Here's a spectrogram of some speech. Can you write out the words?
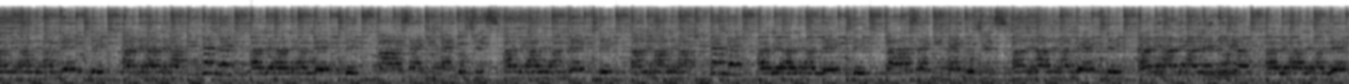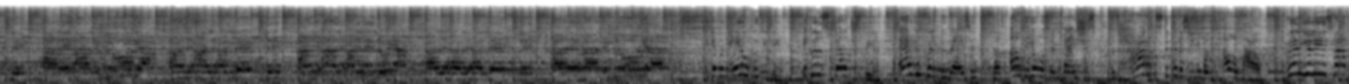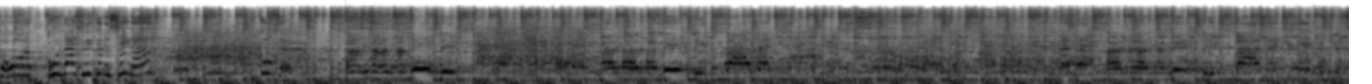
ale, ale, ale. meisjes het hardste kunnen zingen van allemaal. Willen jullie eens laten horen hoe laat jullie kunnen zingen? Hier komt het.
